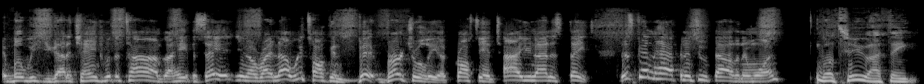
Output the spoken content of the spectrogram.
But we, you got to change with the times. I hate to say it, you know. Right now, we're talking vi- virtually across the entire United States. This couldn't happen in 2001. Well, too, I think,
